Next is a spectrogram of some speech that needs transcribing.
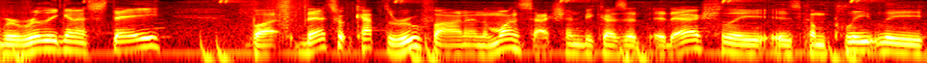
were really gonna stay. But that's what kept the roof on in the one section because it, it actually is completely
